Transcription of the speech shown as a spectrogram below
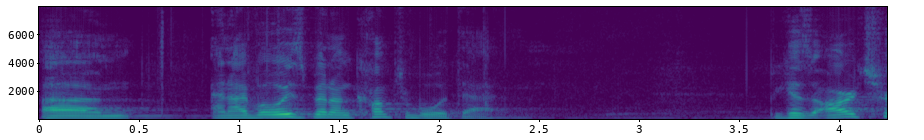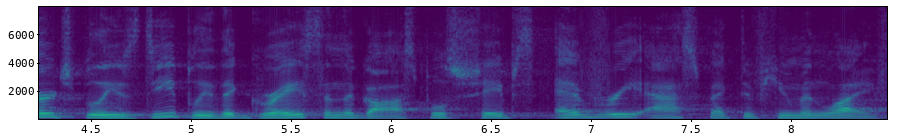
Um, and I've always been uncomfortable with that. Because our church believes deeply that grace in the gospel shapes every aspect of human life.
